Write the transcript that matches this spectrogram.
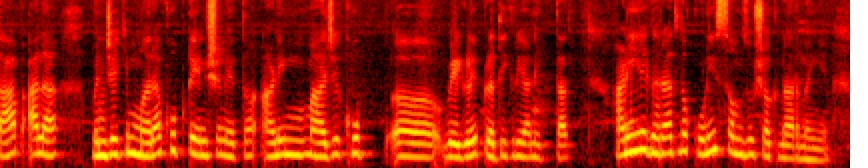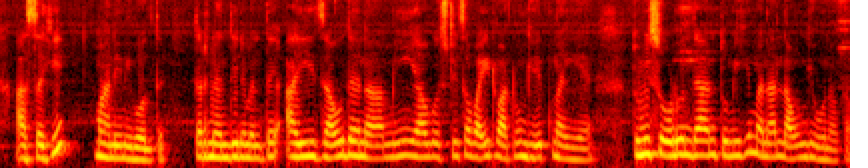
ताप आला म्हणजे की मला खूप टेन्शन येतं आणि माझे खूप वेगळे प्रतिक्रिया निघतात आणि हे घरातलं कोणीच समजू शकणार नाही आहे असंही मानिनी बोलते. तर नंदिनी म्हणते आई जाऊ दे ना. मी या गोष्टीचं वाईट वाटून घेत नाही आहे तुम्ही सोडून द्या आणि तुम्हीही मनात लावून घेऊ नका.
